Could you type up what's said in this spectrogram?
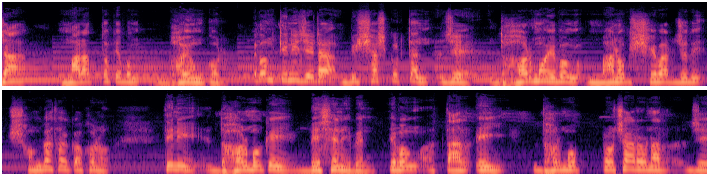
যা মারাত্মক এবং ভয়ঙ্কর। এবং তিনি যেটা বিশ্বাস করতেন যে ধর্ম এবং মানব সেবার যদি সংঘাত হয় কখনো, তিনি ধর্মকেই বেছে নেবেন এবং তার এই ধর্ম প্রচারণার যে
